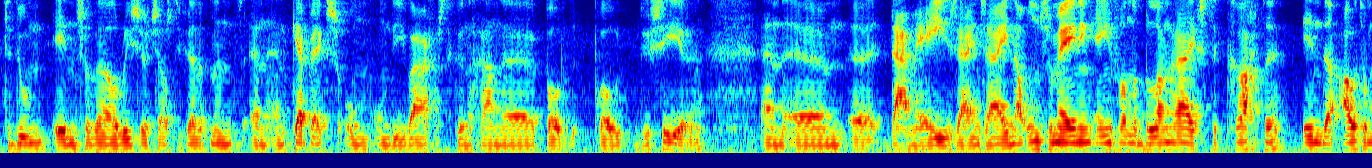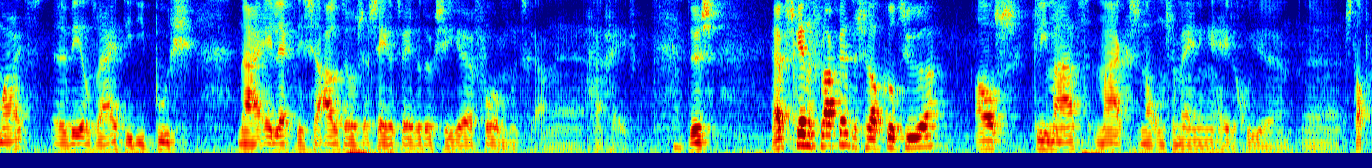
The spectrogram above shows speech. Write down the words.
te doen in zowel research als development en, en capex om, om die wagens te kunnen gaan produceren. En uh, daarmee zijn zij, naar onze mening, een van de belangrijkste krachten in de automarkt wereldwijd, die die push naar elektrische auto's en CO2-reductie vorm moet gaan, gaan geven. Dus hè, verschillende vlakken, dus zowel cultuur als klimaat maken ze naar onze mening een hele goede stappen.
